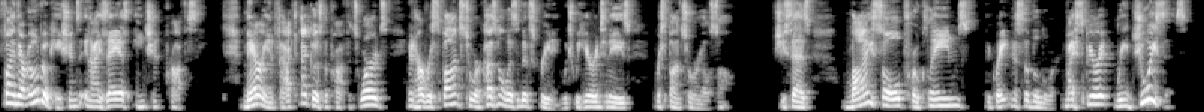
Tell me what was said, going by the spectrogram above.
find their own vocations in Isaiah's ancient prophecy. Mary, in fact, echoes the prophet's words in her response to her cousin Elizabeth's greeting, which we hear in today's responsorial song. She says, My soul proclaims the greatness of the Lord. My spirit rejoices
